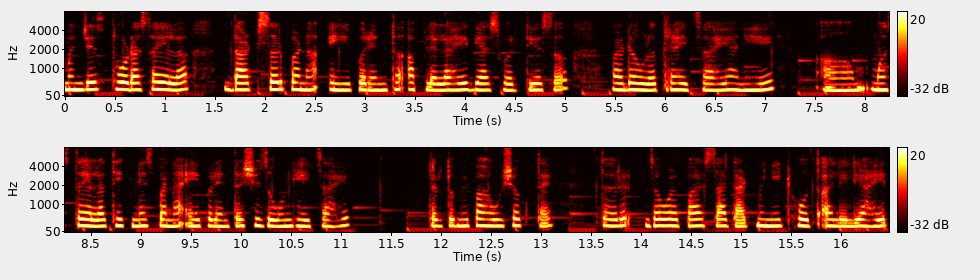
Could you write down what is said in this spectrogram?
म्हणजेच थोडासा याला दाटसरपणा येईपर्यंत आपल्याला हे गॅसवरती असं ढवळत राहायचं आहे आणि हे मस्त याला थिकनेसपणा येईपर्यंत शिजवून घ्यायचं आहे. तर तुम्ही पाहू शकताय. तर जवळपास सात आठ मिनिट होत आलेली आहेत.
